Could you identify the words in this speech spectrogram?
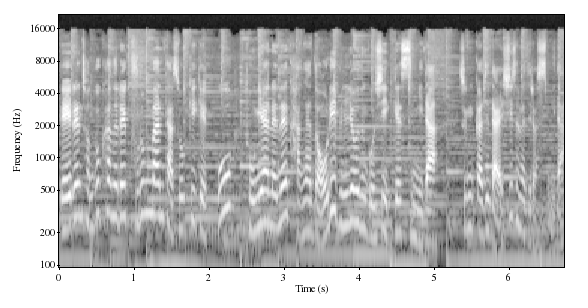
내일은 전국 하늘에 구름만 다소 끼겠고 동해안에는 강한 널이 밀려오는 곳이 있겠습니다. 지금까지 날씨 전해드렸습니다.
